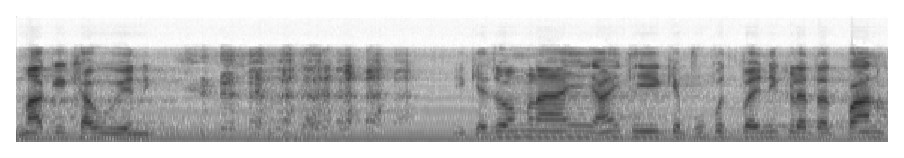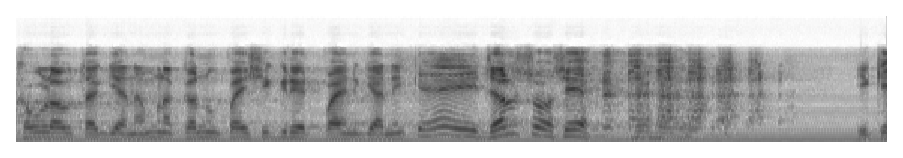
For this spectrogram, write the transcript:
માગી ખાવું એની. એ કે, જો હમણાં અહીં- અહીંથી કે ભૂપતભાઈ નીકળ્યા હતા પાન ખવડાવતા ગયા ને, હમણાં કનુભાઈ સિગરેટ પાઈને ગયા ને કે, એ, જલસો છે. એ કે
